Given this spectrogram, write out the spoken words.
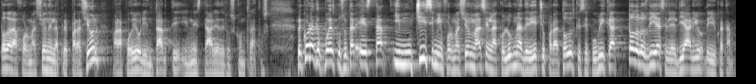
toda la formación en la preparación para poder orientarte en esta área de los contratos. Recuerda que puedes consultar esta y muchísima información más en la columna Derecho para Todos que se publica todos los días en el diario de Yucatán.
